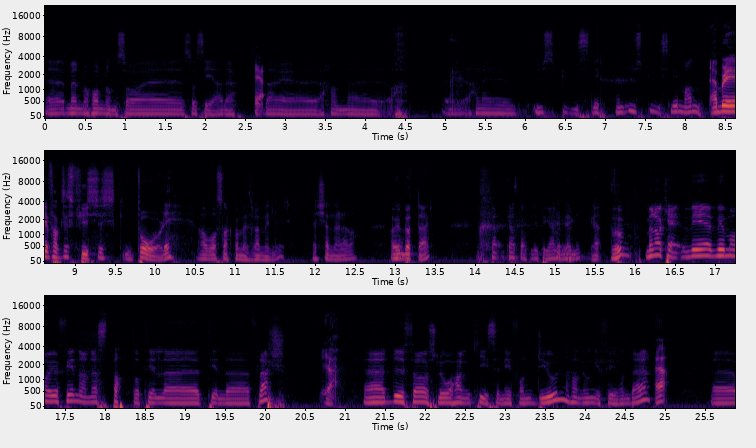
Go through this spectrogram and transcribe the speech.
Uh, men med honom så, så sier jeg det. Ja. Er han Han er uspiselig. En uspiselig mann. Jeg blir faktisk fysisk dårlig av å snakke om Ezra Miller. Jeg kjenner det, da. Har vi Ja. bøtte her? Ka- opp litt i munnen. Ja. Men OK, vi, vi må jo finne en erstatter til, til Flash. ja. Eh, du foreslo han kisen fra Dune, han unge fyren der. Ja. Uh,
